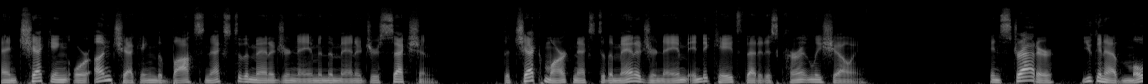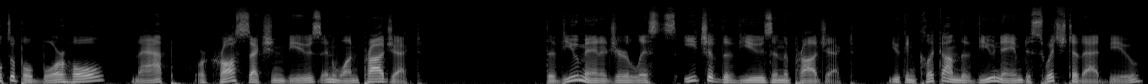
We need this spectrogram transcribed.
and checking or unchecking the box next to the manager name in the Managers section. The check mark next to the manager name indicates that it is currently showing. In Strater, you can have multiple borehole, map, or cross-section views in one project. The View Manager lists each of the views in the project. You can click on the view name to switch to that view,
